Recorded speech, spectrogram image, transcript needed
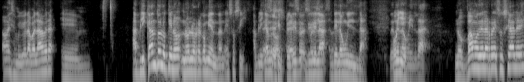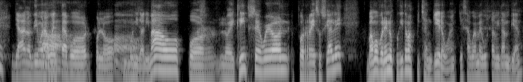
Ay, se me olvidó la palabra. eh, aplicando lo que no, nos lo recomiendan, eso sí, aplicando Eso, siempre, eso, desde, eso, desde eso, la, de la humildad. Desde Oye. la humildad. Nos vamos de las redes sociales, ya nos dimos una Ah. vuelta por, por los Ah. monitos animados, por los eclipses, weón, por redes sociales. Vamos a ponernos un poquito más pichanguero, weón, que esa weón me gusta a mí también,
